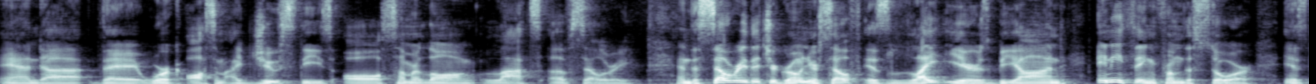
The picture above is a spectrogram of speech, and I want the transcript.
and uh, they work awesome. I juice these all summer long, lots of celery. And the celery that you're growing yourself is light years beyond anything from the store is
